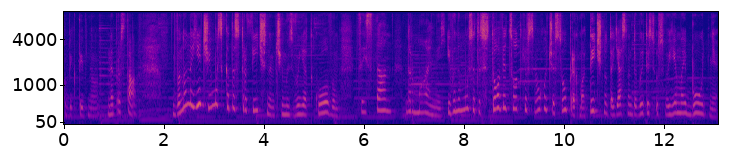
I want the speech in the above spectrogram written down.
об'єктивно непроста. Воно не є чимось катастрофічним, чимось винятковим. Цей стан нормальний, і ви не мусите 100% свого часу прагматично та ясно дивитись у своє майбутнє.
